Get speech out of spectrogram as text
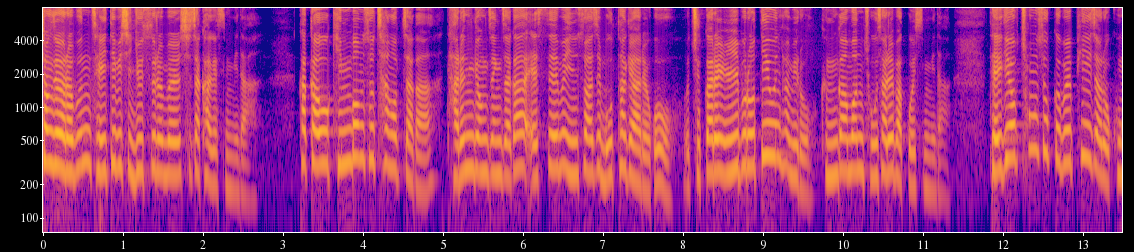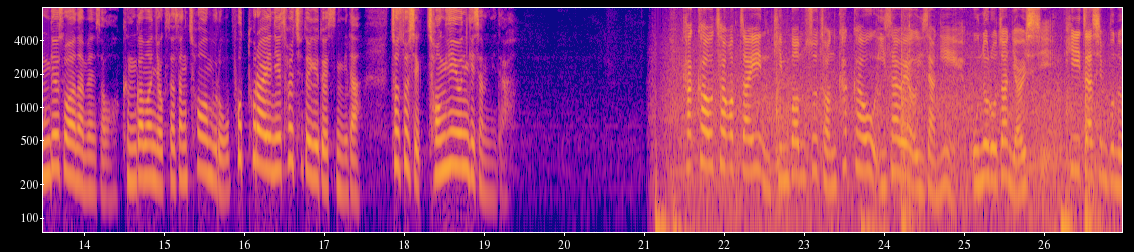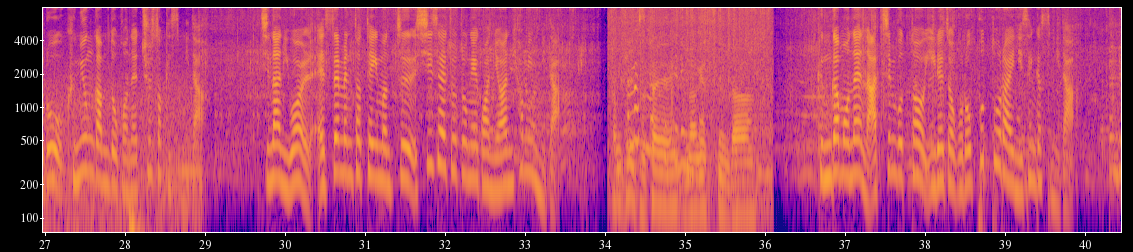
시청자 여러분, JTBC 뉴스룸을 시작하겠습니다. 카카오 김범수 창업자가 다른 경쟁자가 SM을 인수하지 못하게 하려고 주가를 일부러 띄운 혐의로 금감원 조사를 받고 있습니다. 대기업 총수급을 피의자로 공개 소환하면서 금감원 역사상 처음으로 포토라인이 설치되기도 했습니다. 첫 소식 정희윤 기자입니다. 카카오 창업자인 김범수 전 카카오 이사회 의장이 오늘 오전 10시 피의자 신분으로 금융감독원에 출석했습니다. 지난 2월 SM엔터테인먼트 시세 조종에 관여한 혐의입니다. 조사에 임하겠습니다. 금감원엔 아침부터 이례적으로 포토라인이 생겼습니다.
